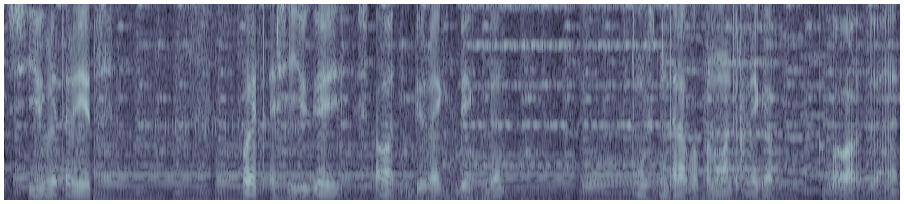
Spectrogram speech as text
see you later yet. Wait, I see you guys out. Be right back. Dan tunggu sebentar aku akan mengantar mereka ke bawah donat.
